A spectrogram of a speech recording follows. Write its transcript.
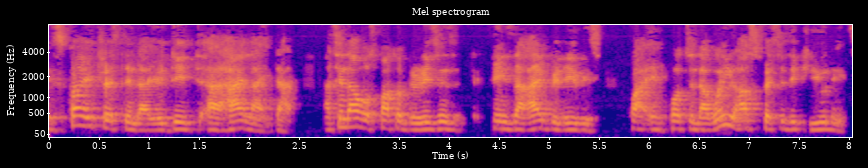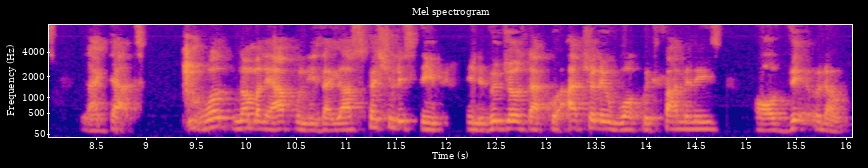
It's quite interesting that you did uh, highlight that. I think that was part of the reasons, things that I believe is quite important. That when you have specific units like that, what normally happens is that you have specialist team individuals that could actually work with families or you know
